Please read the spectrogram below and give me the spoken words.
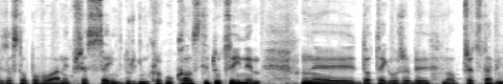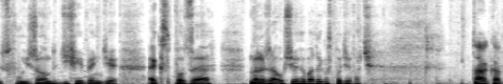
został powołany przez Sejm w drugim kroku konstytucyjnym e, do tego, żeby no, przedstawił swój rząd. Dzisiaj będzie expose. Należało się chyba tego spodziewać. Tak, ar-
